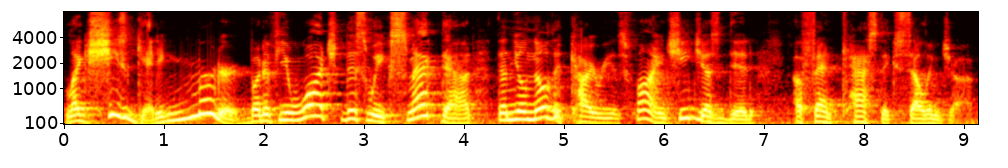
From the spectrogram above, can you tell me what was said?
like she's getting murdered. But if you watch this week's SmackDown, then you'll know that Kairi is fine. She just did a fantastic selling job.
